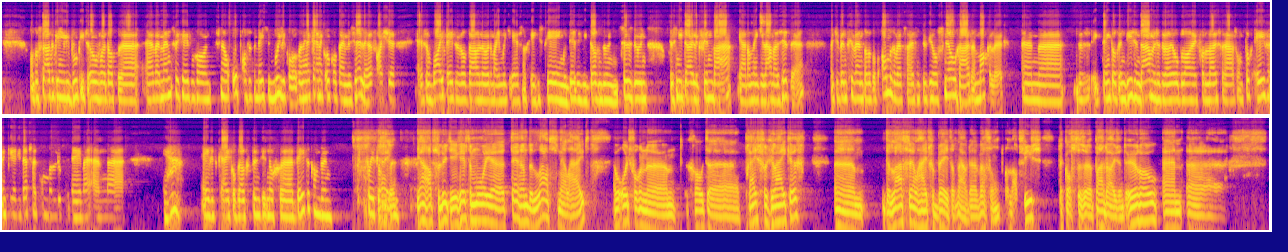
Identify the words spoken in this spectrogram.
Want er staat ook in jullie boek iets over dat uh, wij mensen geven gewoon snel op als het een beetje moeilijk wordt. En dat herken ik ook al bij mezelf. Als je ergens een whitepaper wilt downloaden, maar je moet je eerst nog registreren, je moet dit en dat doen, zus doen. Het is niet duidelijk vindbaar. Ja, dan denk je, laat maar zitten. Want je bent gewend dat het op andere websites natuurlijk heel snel gaat en makkelijk. En uh, dus ik denk dat in die zin, daarom is het wel heel belangrijk voor de luisteraars om toch even een keer die website onder de loep te nemen. En uh, ja, even te kijken op welke punten je het nog uh, beter kan doen voor je klanten. Ja, absoluut. Je geeft een mooie term, de laadsnelheid. We hebben ooit voor een grote prijsvergelijker um, de laadsnelheid verbeterd. Nou, daar was een, een advies. Dat kostte ze een paar duizend euro. En uh,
